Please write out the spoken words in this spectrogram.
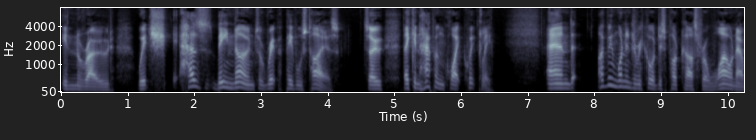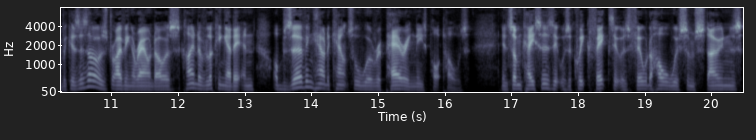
in the road, which has been known to rip people's tyres. So they can happen quite quickly. And I've been wanting to record this podcast for a while now because as I was driving around, I was kind of looking at it and observing how the council were repairing these potholes. In some cases, it was a quick fix. It was fill the hole with some stones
